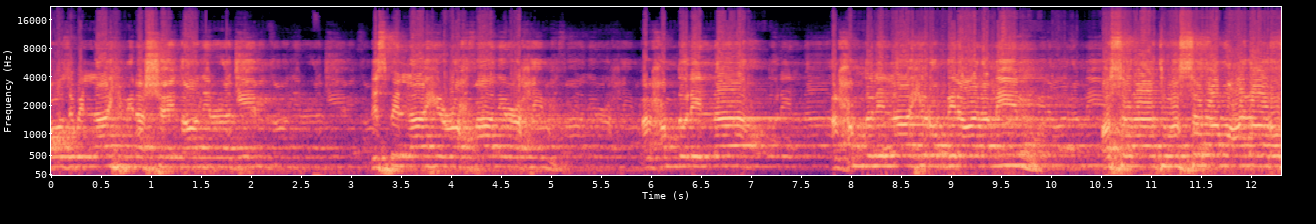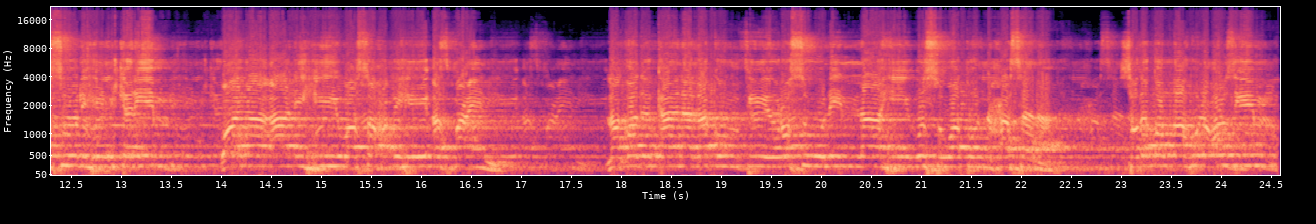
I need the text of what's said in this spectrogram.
আউযু বিল্লাহি মিনাশ শাইতানির রাজিম। বিসমিল্লাহির রহমানির রহিম। আলহামদুলিল্লাহ, আলহামদুলিল্লাহি রাব্বিল আলামিন। والصلاة والسلام على رسوله الكريم وعلى آله وصحبه أجمعين لقد كان لكم في رسول الله أسوة حسنة صدق الله العظيم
